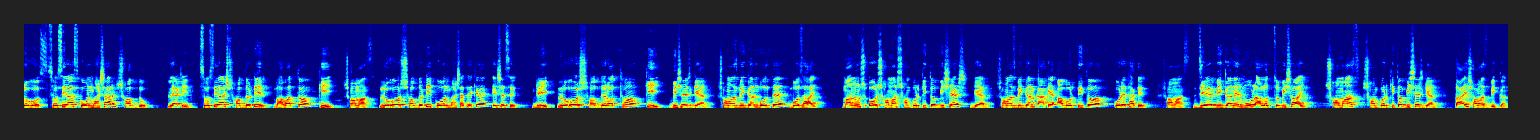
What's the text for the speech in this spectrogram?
লোগোস। সোসিয়াস কোন ভাষার শব্দ? ল্যাটিন। সোসিয়াস শব্দটির ভাবার্থ কি? সমাজ লোগোস শব্দটি কোন ভাষা থেকে এসেছে? গ্রিক। লোগোস শব্দের অর্থ কি? বিশেষ জ্ঞান। সমাজবিজ্ঞান বলতে বোঝায় মানুষ ও সমাজ সম্পর্কিত বিশেষ জ্ঞান। সমাজবিজ্ঞান কাকে আবর্তিত করে থাকে? সমাজ যে বিজ্ঞানের মূল আলোচ্য বিষয় সমাজ সম্পর্কিত বিশেষ জ্ঞান, তাই সমাজবিজ্ঞান।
